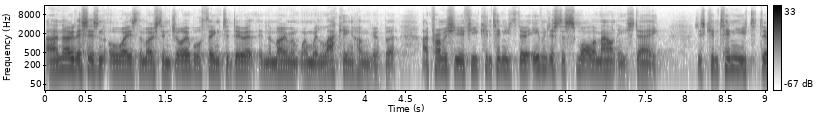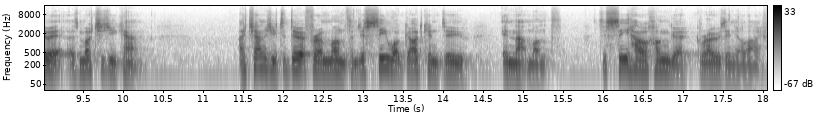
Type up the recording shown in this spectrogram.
And I know this isn't always the most enjoyable thing to do it in the moment when we're lacking hunger, but I promise you, if you continue to do it, even just a small amount each day, just continue to do it as much as you can. I challenge you to do it for a month and just see what God can do in that month, to see how hunger grows in your life.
